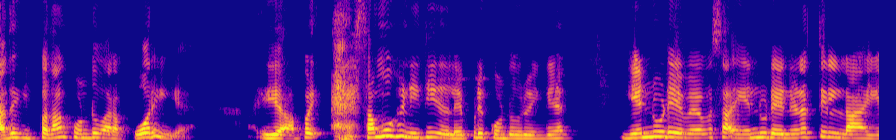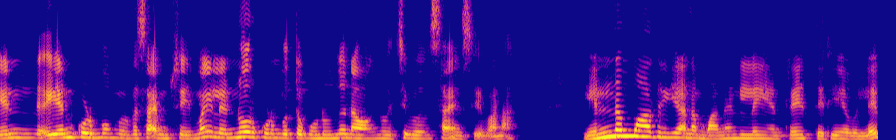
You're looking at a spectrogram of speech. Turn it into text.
அது இப்பதான் கொண்டு வர போறீங்க. அப்ப சமூக நீதி இதில் எப்படி கொண்டு வருவீங்க? என்னுடைய விவசாயம் என்னுடைய நிலத்தில் நான் என் என் குடும்பம் விவசாயம் செய்யுமா? இல்லை இன்னொரு குடும்பத்தை கொண்டு வந்து நான் அங்க வச்சு விவசாயம் செய்வேனா? என்ன மாதிரியான மனநிலை என்றே தெரியவில்லை.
